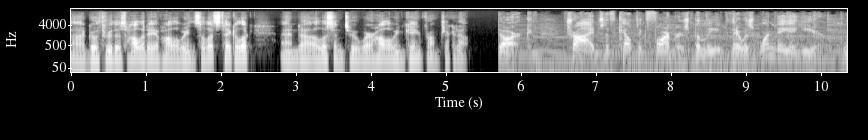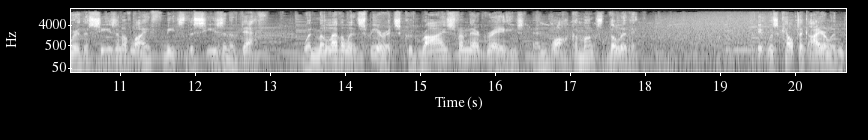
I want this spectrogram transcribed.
uh, go through this holiday of Halloween. So let's take a look and uh, listen to where Halloween came from. Check it out. Dark. Tribes of Celtic farmers believed there was one day a year where the season of life meets the season of death when malevolent spirits could rise from their graves and walk amongst the living. It was Celtic Ireland,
